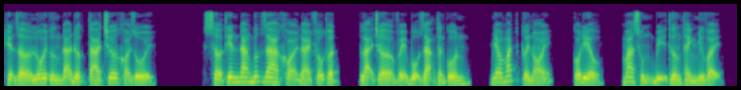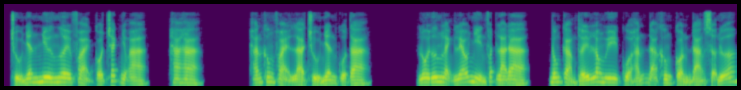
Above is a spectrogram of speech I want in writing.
hiện giờ lôi ưng đã được ta chưa khỏi rồi. Sở thiên đang bước ra khỏi đài phẫu thuật, lại trở về bộ dạng thần côn, nheo mắt cười nói, có điều, ma sủng bị thương thành như vậy, chủ nhân như ngươi phải có trách nhiệm à, ha ha. Hắn không phải là chủ nhân của ta. Lôi ưng lạnh lẽo nhìn Phất La Đa, đông cảm thấy long uy của hắn đã không còn đáng sợ nữa.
